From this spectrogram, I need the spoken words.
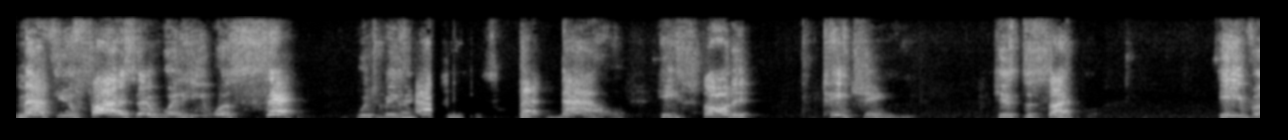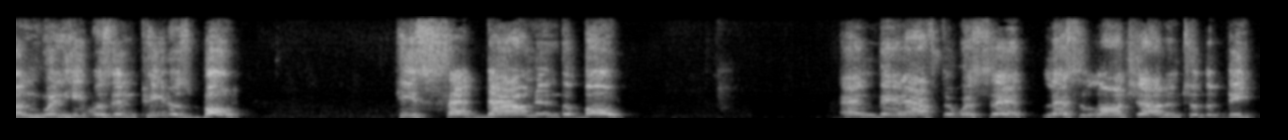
Matthew 5 said when he was set, which means after sat down, he started teaching his disciples. Even when he was in Peter's boat, he sat down in the boat and then afterwards said, Let's launch out into the deep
